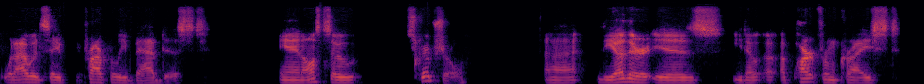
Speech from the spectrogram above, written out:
what I would say properly Baptist and also scriptural. Uh, the other is, you know, apart from Christ,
